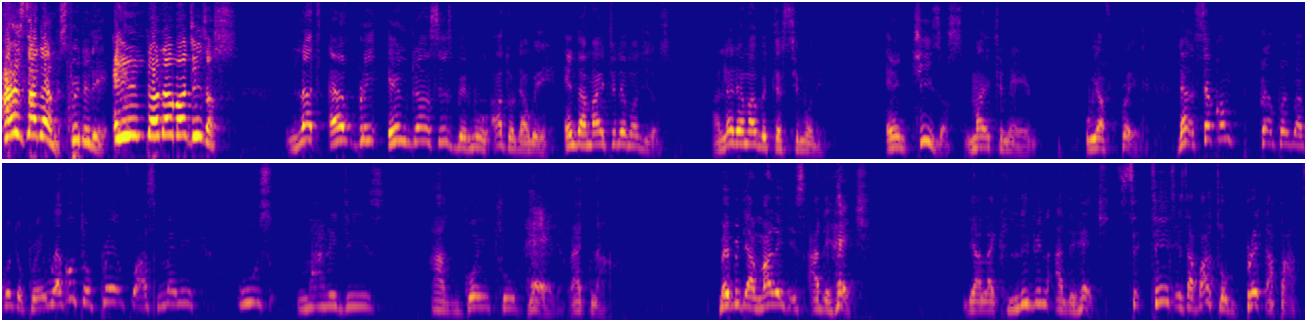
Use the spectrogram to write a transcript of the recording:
answer them speedily in the name of Jesus. Let every hindrances be removed out of their way in the mighty name of Jesus. And let them have a testimony. In Jesus' mighty name, We have prayed. The second prayer point we are going to pray, we are going to pray for as many whose marriages are going through hell right now. Maybe their marriage is at the edge. They are like living at the edge. Things is about to break apart.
